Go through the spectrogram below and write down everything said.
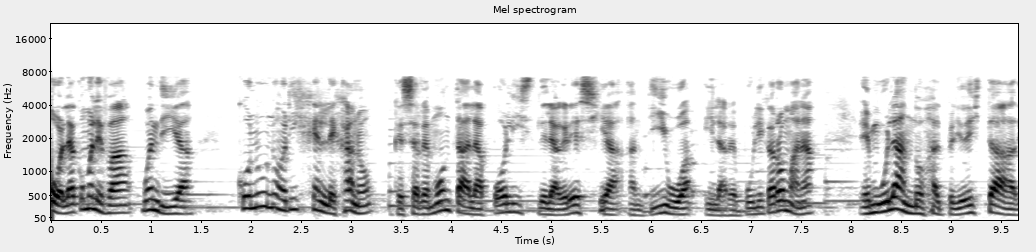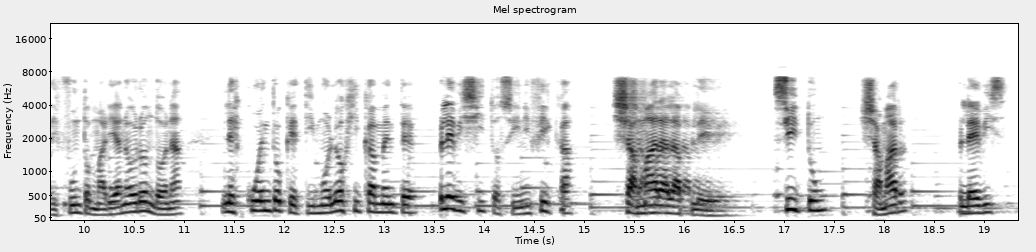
Hola, ¿cómo les va? Buen día. Con un origen lejano que se remonta a la polis de la Grecia antigua y la República Romana, emulando al periodista difunto Mariano Grondona, les cuento que etimológicamente plebiscito significa llamar a la plebe. Citum, llamar, plebis,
